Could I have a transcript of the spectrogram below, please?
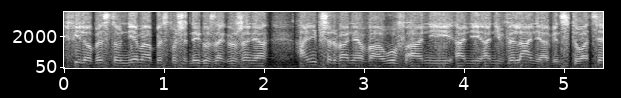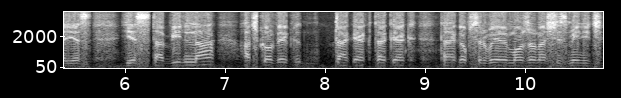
chwilę obecną nie ma bezpośredniego zagrożenia ani przerwania wałów, ani, ani, ani wylania, więc sytuacja jest, jest stabilna, aczkolwiek tak jak, tak, jak, tak jak obserwujemy może ona się zmienić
